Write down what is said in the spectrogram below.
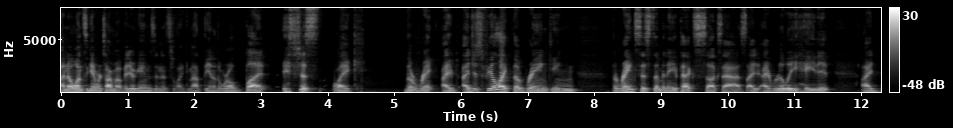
I know once again we're talking about video games and it's like not the end of the world, but it's just like the rank. I I just feel like the ranking the rank system in Apex sucks ass. I, I really hate it. I,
